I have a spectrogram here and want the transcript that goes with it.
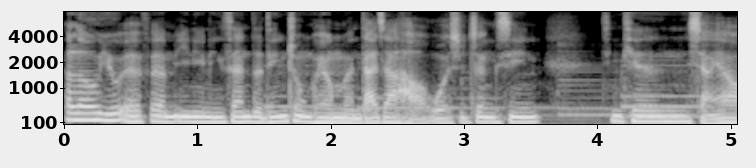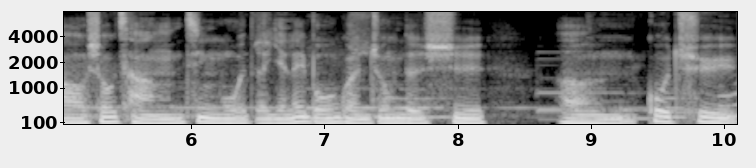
Hello U F M 一零零三的听众朋友们，大家好，我是郑兴。今天想要收藏进我的眼泪博物馆中的是，嗯，过去，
